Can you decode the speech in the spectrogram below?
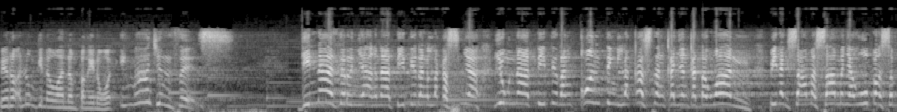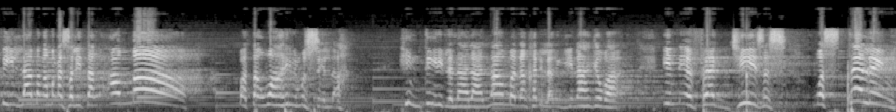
Pero anong ginawa ng Panginoon? Imagine this. Ginazar niya ang natitirang lakas niya, yung natitirang konting lakas ng kanyang katawan. Pinagsama-sama niya upang sabihin lamang ang mga salitang, Ama, patawarin mo sila. Hindi nila lalalaman ang kanilang ginagawa. In effect, Jesus was telling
